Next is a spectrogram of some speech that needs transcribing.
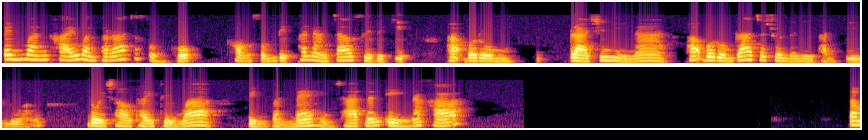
เป็นวันคล้ายวันพระราชสมภพของสมเด็จพระนางเจ้าสิริกิติ์ พระบรม ราชินีนาถพระบรมราชชนนีพันปีหลวง โดยชาวไทยถือว่าเป็นวันแม่แห่งชาตินั่นเองนะคะ ตาม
